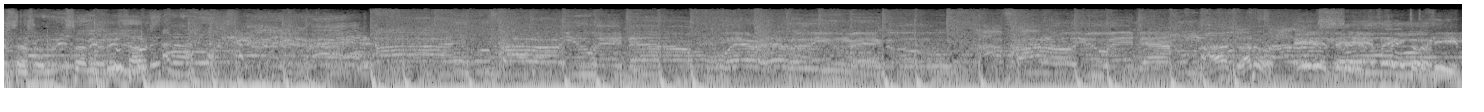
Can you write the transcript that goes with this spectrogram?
esa sonrisa de oreja a oreja. Ah, claro, es el efecto hit.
